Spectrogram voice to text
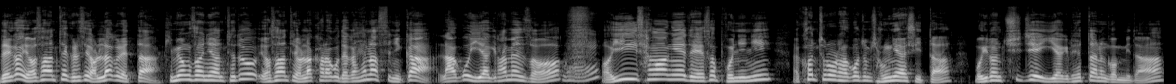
내가 여사한테 그래서 연락을 했다. 김영선이한테도 여사한테 연락하라고 내가 해놨으니까 라고 이야기를 하면서 네. 어, 이 상황에 대해서 본인이 컨트롤하고 좀 정리할 수 있다. 뭐 이런 취지의 이야기를 했다는 겁니다.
